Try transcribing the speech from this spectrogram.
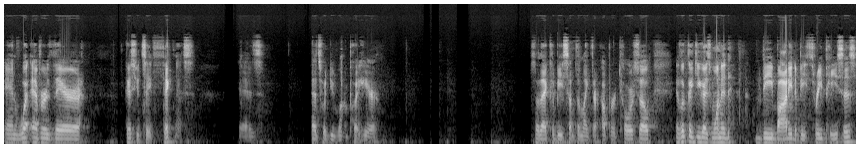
And whatever their I guess you'd say thickness is that's what you'd want to put here. So that could be something like their upper torso. It looked like you guys wanted the body to be three pieces.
